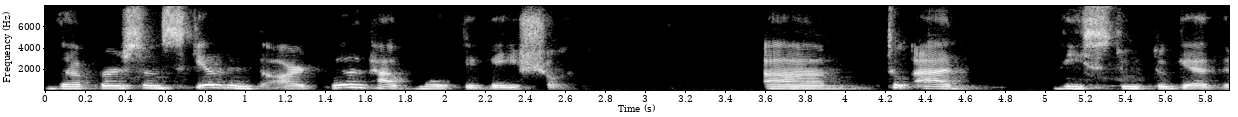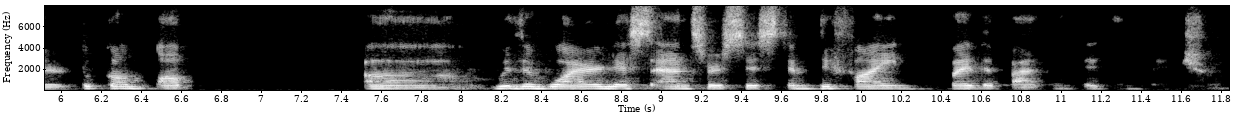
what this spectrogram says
the person skilled in the art will have motivation um, to add these two together to come up uh, with a wireless answer system defined by the patented invention.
